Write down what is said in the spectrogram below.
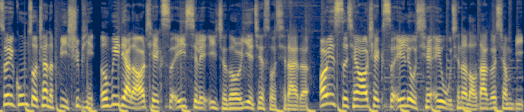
作为工作站的必需品，NVIDIA 的 RTX A 系列一直都是业界所期待的。而与此前 RTX A 六千、A 五千的老大哥相比，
